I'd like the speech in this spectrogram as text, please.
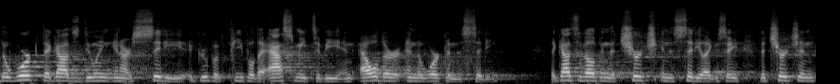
the work that God's doing in our city, a group of people that asked me to be an elder in the work in the city. That God's developing the church in the city, like I say, the church in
